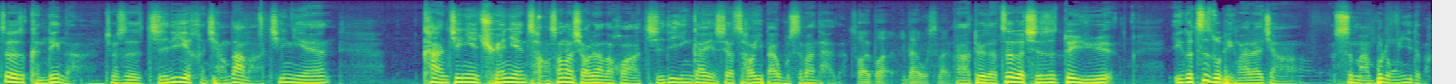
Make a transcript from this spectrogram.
这是肯定的，就是吉利很强大嘛。今年看今年全年厂商的销量的话，吉利应该也是要超一百五十万台的超一百一百五十万台。啊。对的，这个其实对于一个自主品牌来讲是蛮不容易的吧。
